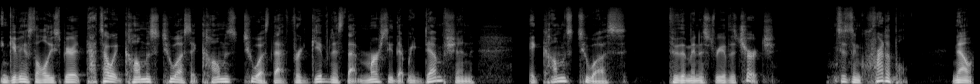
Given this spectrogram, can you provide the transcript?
and giving us the Holy Spirit. That's how it comes to us. It comes to us. That forgiveness, that mercy, that redemption, it comes to us through the ministry of the church. This is incredible. Now,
